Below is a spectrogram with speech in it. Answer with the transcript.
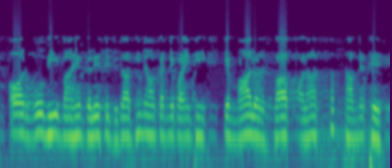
اور وہ بھی باہیں گلے سے جدا بھی نہ کرنے پائی تھی کہ مال اور اسباب اولاد سب سامنے تھے۔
